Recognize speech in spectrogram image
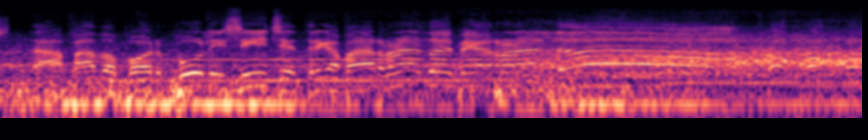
Tapado por Pulisic, entrega para Ronaldo y pega Ronaldo. Gol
